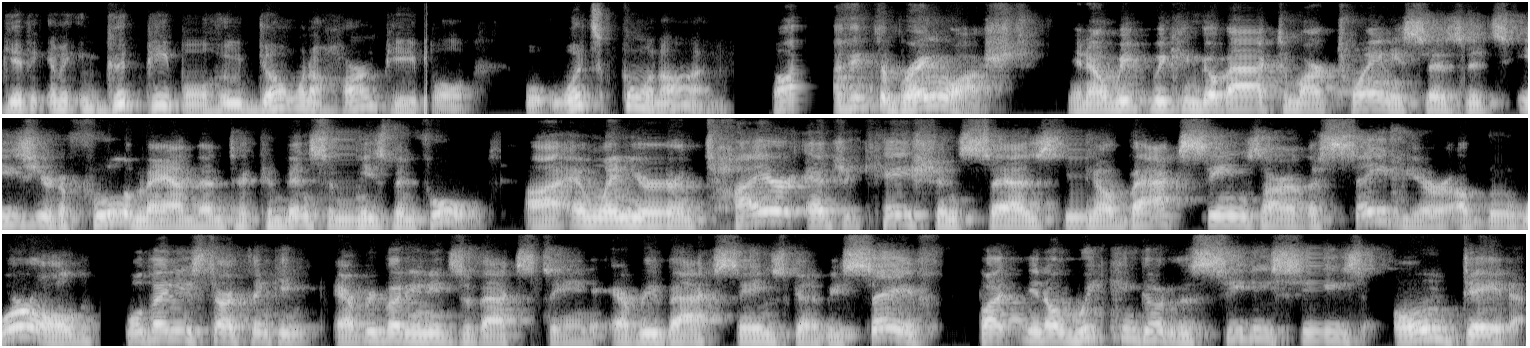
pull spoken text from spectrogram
giving, I mean, good people who don't want to harm people what's going on? Well, I think they're brainwashed. You know, we, we can go back to Mark Twain. He says it's easier to fool a man than to convince him he's been fooled. Uh, and when your entire education says, you know, vaccines are the savior of the world, well, then you start thinking everybody needs a vaccine. Every vaccine is going to be safe. But, you know, we can go to the CDC's own data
